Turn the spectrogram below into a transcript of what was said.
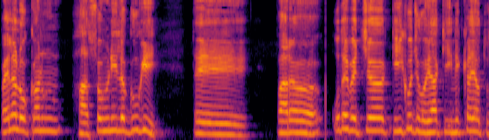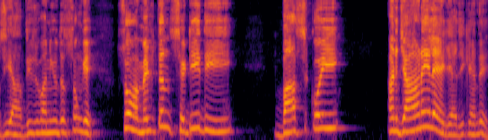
ਪਹਿਲਾਂ ਲੋਕਾਂ ਨੂੰ ਹਾਸੋ ਵੀ ਨਹੀਂ ਲੱਗੂਗੀ। ਤੇ ਪਰ ਉਹਦੇ ਵਿੱਚ ਕੀ ਕੁਝ ਹੋਇਆ, ਕੀ ਨਿਕਲਿਆ, ਉਹ ਤੁਸੀਂ ਆਪਦੀ ਜ਼ੁਬਾਨੀ ਦੱਸੋਗੇ। ਸੋ ਹੈਮਿਲਟਨ ਸਿਟੀ ਦੀ ਬੱਸ ਕੋਈ ਅਣਜਾਣ ਲੈ ਗਿਆ ਜੀ ਕਹਿੰਦੇ।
